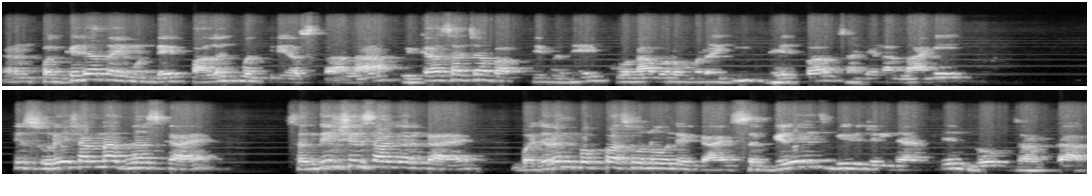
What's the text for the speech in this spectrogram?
कारण पंकजाताई मुंडे पालकमंत्री असताना विकासाच्या बाबतीमध्ये कोणाबरोबरही भेदभाव झालेला नाही. हे सुरेशांना धस काय? संदीप क्षीरसागर काय? बजरंग बप्पा सोनवणे काय? सगळेच बीड जिल्ह्यातले लोक जाणतात.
